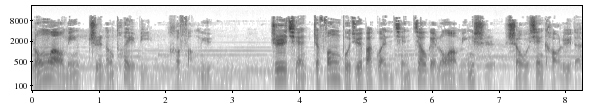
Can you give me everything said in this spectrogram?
龙傲明只能退避和防御。之前这风不觉把管钳交给龙傲明时，首先考虑的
